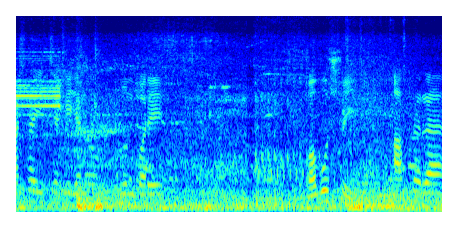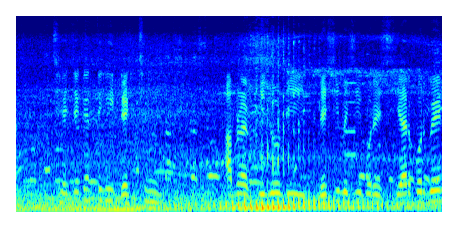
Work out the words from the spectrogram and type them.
আশা ইচ্ছাকে যেন পূরণ করে। অবশ্যই আপনারা যে যেখান থেকেই দেখছেন, আপনারা ভিডিওটি বেশি বেশি করে শেয়ার করবেন।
